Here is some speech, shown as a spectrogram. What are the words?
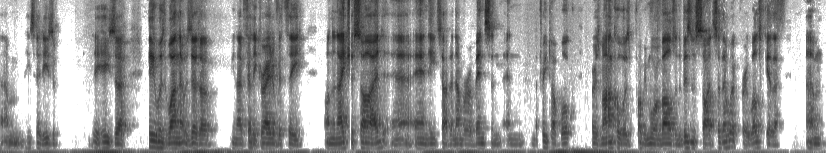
Um, he said he's a he's a he was one that was at a you know fairly creative with the on the nature side, uh, and he started a number of events and, and the treetop walk. Whereas my uncle was probably more involved in the business side, so they worked very well together. Um,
